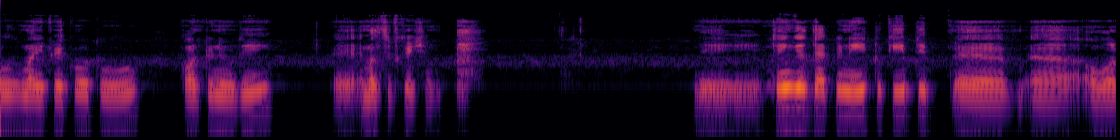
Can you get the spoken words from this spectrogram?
use my phaco to continue the uh, emulsification. the thing is that we need to keep the uh, uh, our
